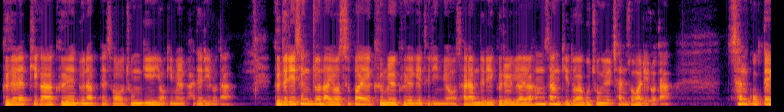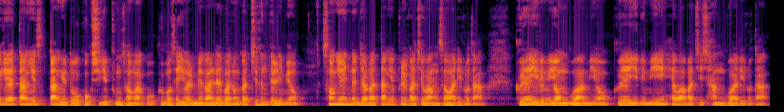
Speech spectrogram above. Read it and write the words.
그들의 피가 그의 눈앞에서 종기 여김을 받으리로다. 그들이 생존하여 스바의 금을 그에게 드리며 사람들이 그를 위하여 항상 기도하고 종일 찬송하리로다. 산 꼭대기의 땅에, 땅에도 곡식이 풍성하고 그것의 열매가 레바논같이 흔들리며 성에 있는 자가 땅의 풀같이 왕성하리로다. 그의 이름이 영구하며 그의 이름이 해와 같이 장구하리로다.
